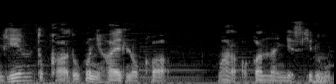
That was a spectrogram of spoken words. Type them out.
ん、ゲームとかどこに入るのか、まだわかんないんですけど、うん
